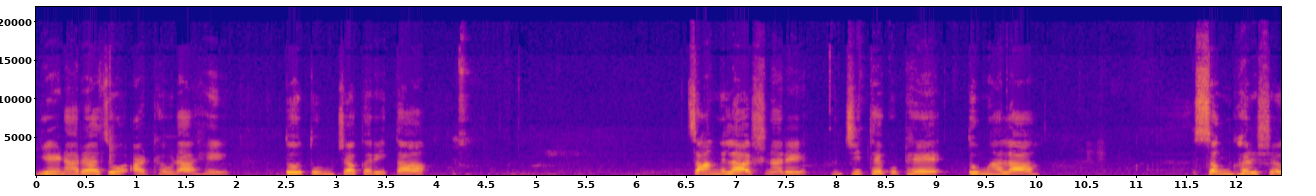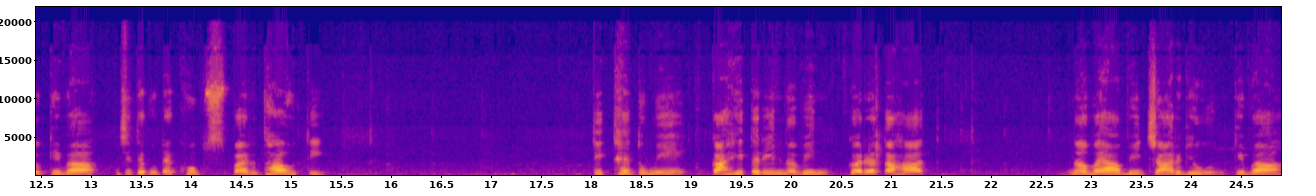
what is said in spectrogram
येणारा जो आठवडा आहे तो तुमच्याकरिता चांगला असणार आहे. जिथे कुठे तुम्हाला संघर्ष किंवा जिथे कुठे खूप स्पर्धा होती तिथे तुम्ही काहीतरी नवीन करत आहात नव्या विचार घेऊन किंवा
